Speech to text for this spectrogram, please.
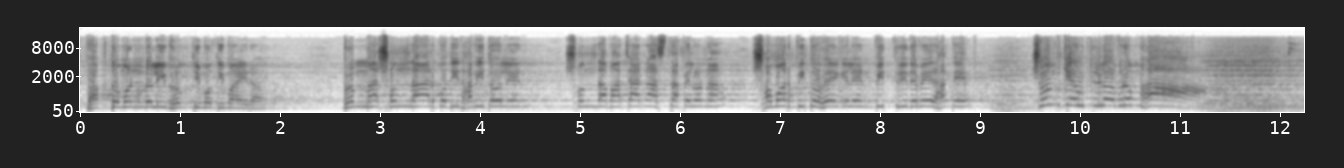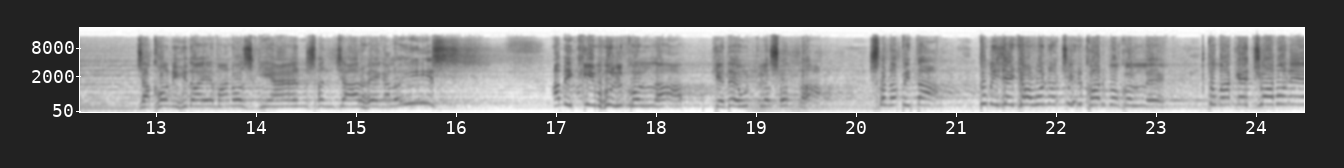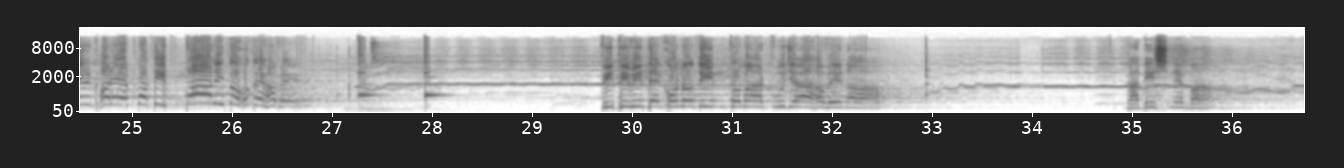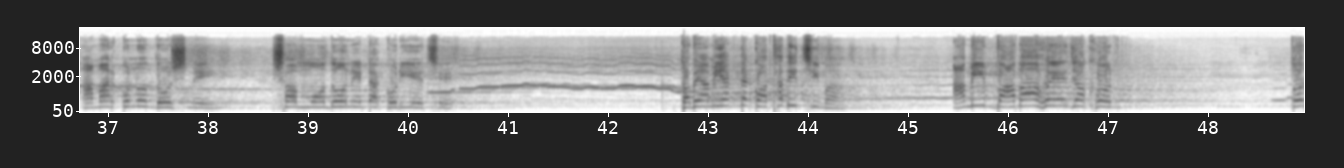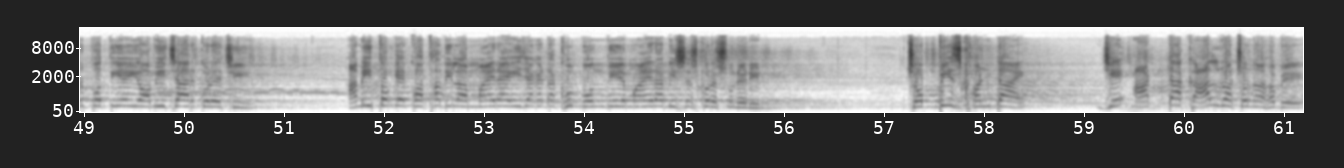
ভক্তমণ্ডলী, ভক্তিমতী মায়েরা, ব্রহ্মা সন্ধ্যার প্রতি ধাবিত হলেন। সন্ধ্যা বাঁচার রাস্তা পেল না, সমর্পিত হয়ে গেলেন পিতৃদেবের হাতে। চমকে উঠল ব্রহ্মা। যখন হৃদয়ে মানুষ জ্ঞান সঞ্চার হয়ে গেল, ইস, আমি কি ভুল করলাম? কেঁদে উঠল সন্ধ্যা। শোনো পিতা, তুমি যে যবনচির কর্ম করলে, তোমাকে যবনের ঘরে প্রতিপালিত হতে হবে। পৃথিবীতে কোনোদিন তোমার পূজা হবে না। কাঁদিস নে মা, আমার কোনো দোষ নেই, সব মদন এটা করিয়েছে। তবে আমি একটা কথা দিচ্ছি মা, আমি বাবা হয়ে যখন তোর প্রতি এই অবিচার করেছি। আমি তোকে কথা দিলাম, মায়েরা এই জায়গাটা খুব মন দিয়ে মায়েরা বিশেষ করে শুনে নিন। চব্বিশ ঘন্টায় যে আটটা কাল রচনা হবে,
